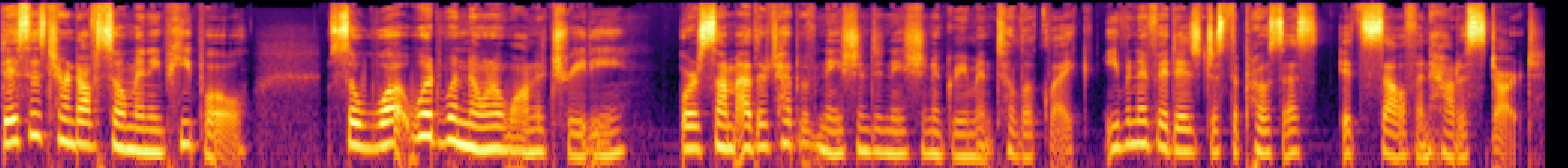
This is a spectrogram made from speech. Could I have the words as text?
this has turned off so many people. So, what would Winona want a treaty or some other type of nation to nation agreement to look like, even if it is just the process itself and how to start?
